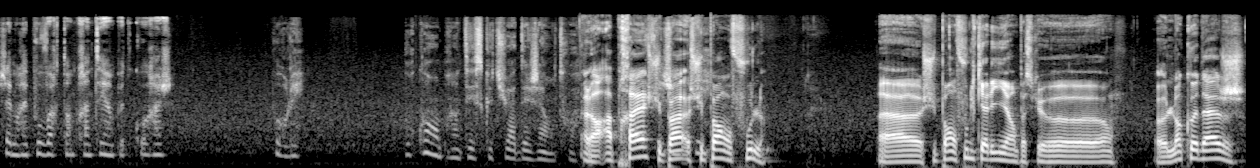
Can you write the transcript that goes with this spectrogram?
J'aimerais pouvoir t'emprunter un peu de courage. Pour lui. Pourquoi emprunter ce que tu as déjà en toi? Alors après, je suis pas, je suis pas en full. Euh, je suis pas en full quali, hein, parce que euh, euh, l'encodage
